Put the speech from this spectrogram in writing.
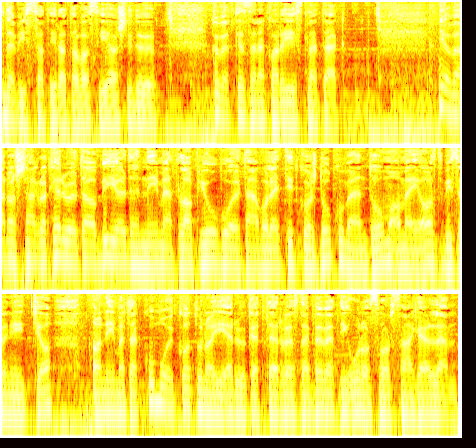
de visszatér a tavaszias idő. Következzenek a részletek. Nyilvánosságra került a Bild német lap jó voltából egy titkos dokumentum, amely azt bizonyítja, a németek komoly katonai erőket terveznek bevetni Oroszország ellen.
